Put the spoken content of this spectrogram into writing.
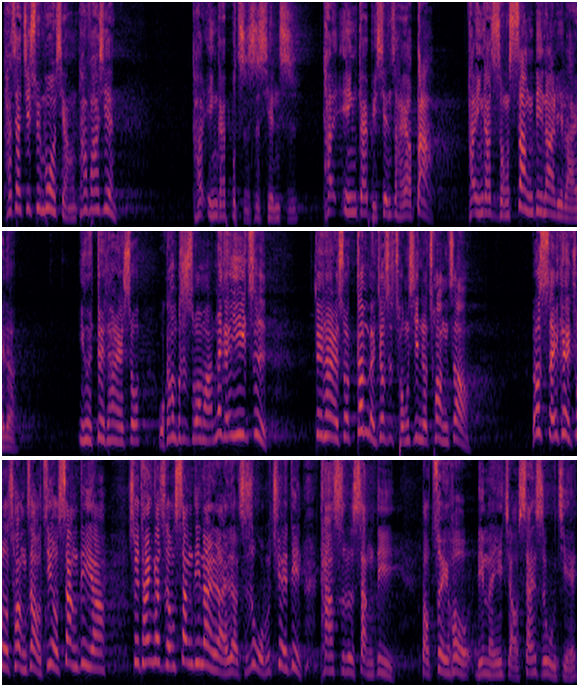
他在继续默想，他发现他应该不只是先知，他应该比先知还要大，他应该是从上帝那里来的，因为对他来说，我刚刚不是说吗？那个医治对他来说根本就是重新的创造，而谁可以做创造？只有上帝啊。所以他应该是从上帝那里来的，只是我不确定他是不是上帝。到最后临门一脚三十五节，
